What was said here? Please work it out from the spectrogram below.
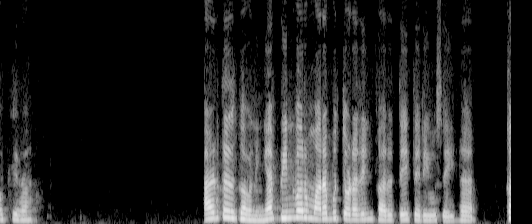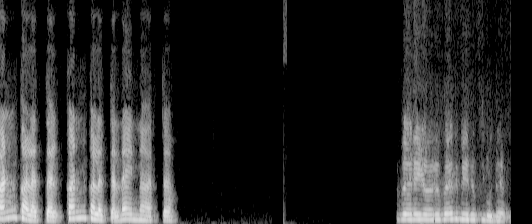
ஓகேவா அடுத்தது கவனிங்க. பின்வரும் மரபு தொடரின் கருத்தை தெரிவு செய்க. கண் கலத்தல். கண் கலத்தல்னா என்ன அர்த்தம்? ஒருவரையொருவர் விரும்புதல்.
